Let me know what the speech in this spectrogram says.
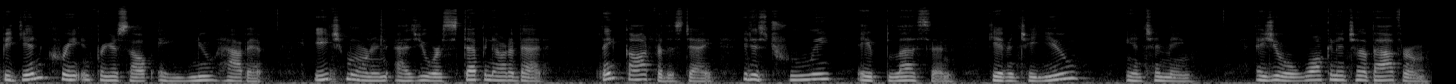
begin creating for yourself a new habit. Each morning as you are stepping out of bed, thank God for this day. It is truly a blessing given to you and to me. As you are walking into the bathroom,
